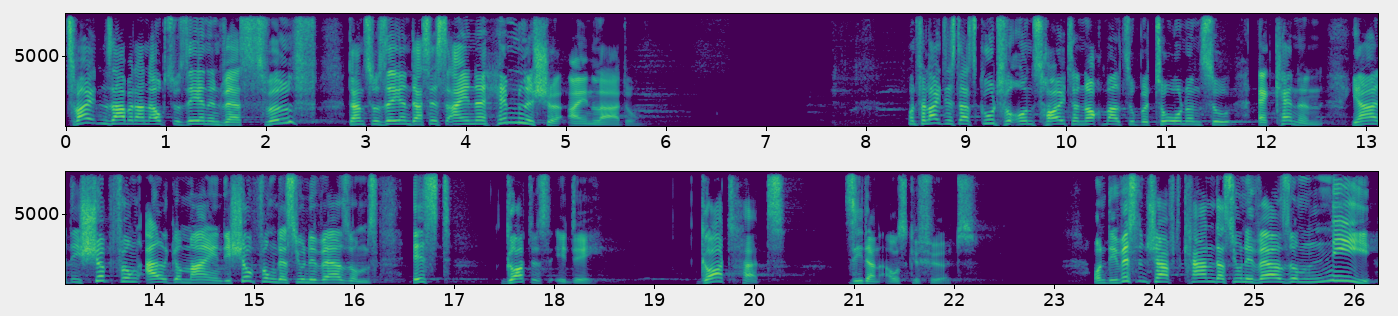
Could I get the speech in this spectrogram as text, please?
Zweitens aber dann auch zu sehen in Vers 12, dann zu sehen, das ist eine himmlische Einladung. Und vielleicht ist das gut für uns heute nochmal zu betonen, zu erkennen. Ja, die Schöpfung allgemein, die Schöpfung des Universums ist Gottes Idee. Gott hat sie dann ausgeführt. Und die Wissenschaft kann das Universum nie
